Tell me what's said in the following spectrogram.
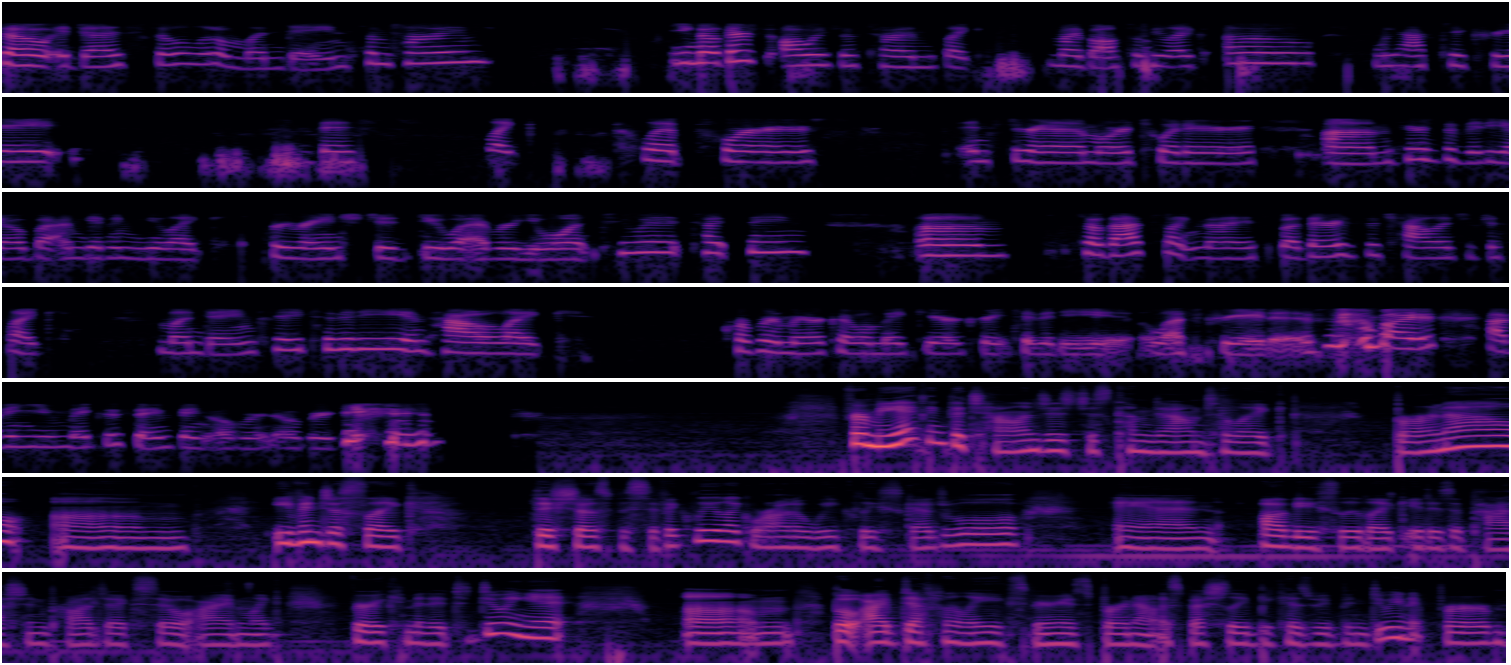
So it does feel a little mundane sometimes. You know, there's always those times like my boss will be like, "Oh, we have to create this like clip for Instagram or Twitter. Um, here's the video, but I'm giving you like free range to do whatever you want to it type thing. Um, so that's like nice, but there is the challenge of just like mundane creativity and how like corporate America will make your creativity less creative by having you make the same thing over and over again. For me, I think the challenges just come down to like burnout. Um, even just like this show specifically, like we're on a weekly schedule and obviously like it is a passion project so i'm like very committed to doing it um but i've definitely experienced burnout especially because we've been doing it for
